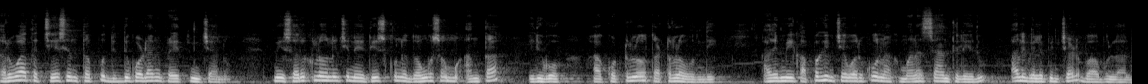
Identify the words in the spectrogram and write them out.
తరువాత చేసిన తప్పు దిద్దుకోవడానికి ప్రయత్నించాను. మీ సరుకులో నుంచి నేను తీసుకున్న దొంగ సొమ్ము అంతా ఇదిగో ఆ కొట్టులో తట్టలో ఉంది. అది మీకు అప్పగించే వరకు నాకు మనశ్శాంతి లేదు అని విలపించాడు బాబులాల్.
